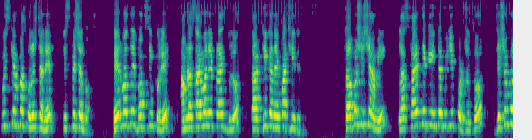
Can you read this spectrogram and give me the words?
কুইজ ক্যাম্পাস অনুষ্ঠানের স্পেশাল বক্স এর মধ্যে বক্সিং করে আমরা সাইমনের প্রাইজগুলো তার ঠিকানায় পাঠিয়ে দেব। সর্বশেষে আমি ক্লাস ফাইভ থেকে ইন্টারমিডিয়েট পর্যন্ত যে সকল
